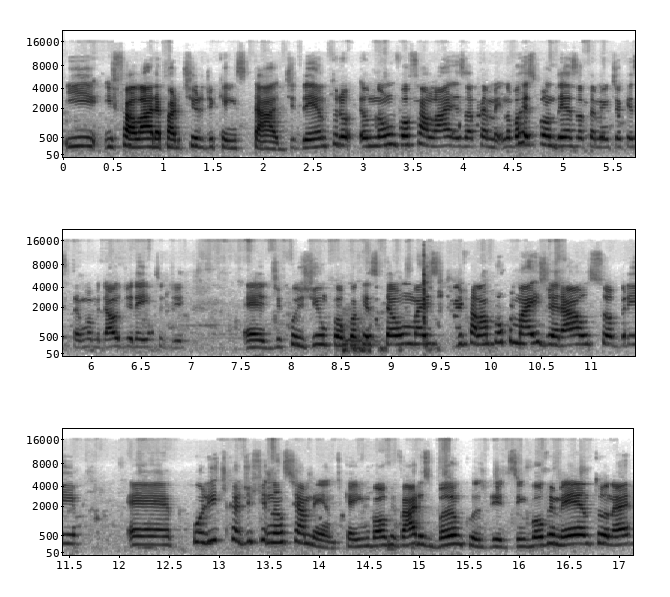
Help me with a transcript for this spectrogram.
e, e, falar a partir de quem está de dentro, eu não vou falar exatamente, não vou responder exatamente a questão, vou me dar o direito de, é, de fugir um pouco a questão, mas de falar um pouco mais geral sobre é, política de financiamento, que envolve vários bancos de desenvolvimento, né,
